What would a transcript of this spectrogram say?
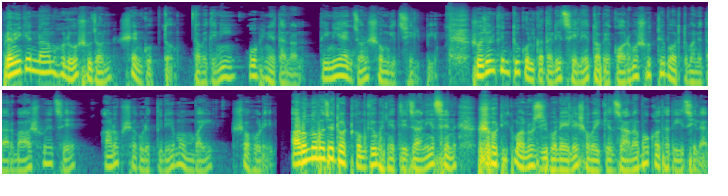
প্রেমিকের নাম হলো সুজন সেনগুপ্ত। তবে তিনি অভিনেতা নন। তিনি একজন সংগীত শিল্পী। সুজন কিন্তু কলকাতারই ছেলে, তবে কর্মসূত্রে বর্তমানে তার বাস হয়েছে আরব সাগরের তীরে, মুম্বাই শহরে। আনন্দবাজার ডট কমকে অভিনেত্রী জানিয়েছেন, সঠিক মানুষ জীবনে এলে সবাইকে জানাব কথা দিয়েছিলাম।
